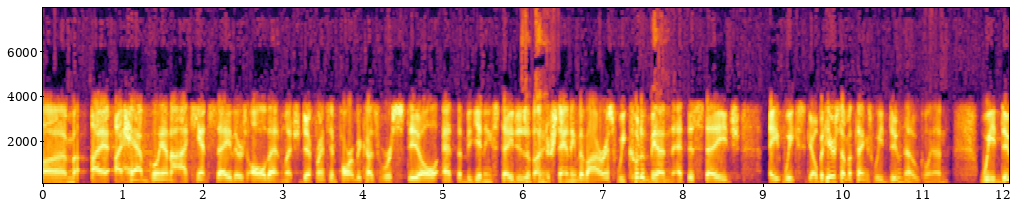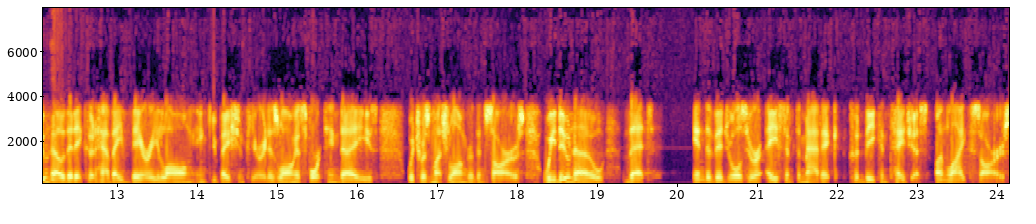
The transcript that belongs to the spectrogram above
Um, I, I have, Glenn. I can't say there's all that much difference, in part because we're still at the beginning stages of understanding the virus. We could have been at this stage eight weeks ago. But here's some of the things we do know, Glenn. We do know that it could have a very long incubation period, as long as 14 days, which was much longer than SARS. We do know that individuals who are asymptomatic could be contagious, unlike SARS.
